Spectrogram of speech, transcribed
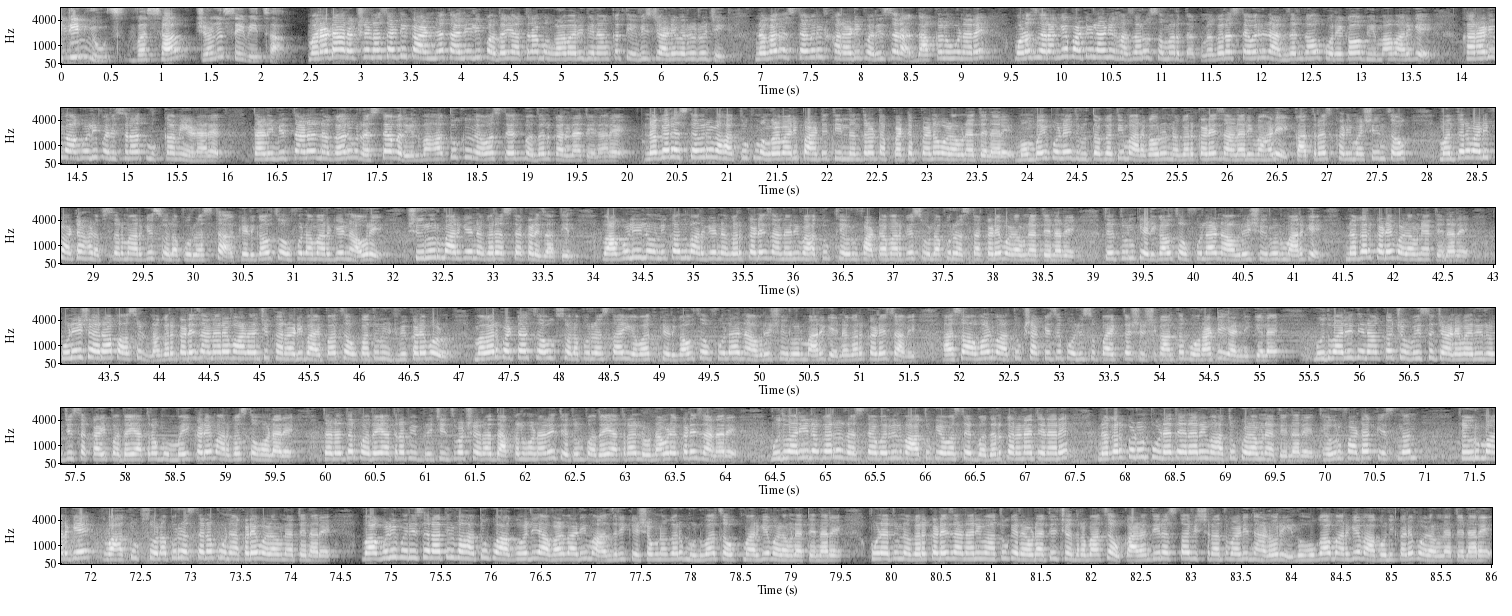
City news वसा जनसेवेचा. मराठा आरक्षणासाठी काढण्यात आलेली पदयात्रा मंगळवारी दिनांक तेवीस जानेवारी रोजी नगर रस्त्यावरील खराडी परिसरात दाखल होणार आहे. मनोज जरांगे पाटील आणि हजारो समर्थक नगर रस्त्यावरील रांजणगाव कोरेगाव भीमा मार्गे खराडी वाघोली परिसरात मुक्कामी येणार आहेत. त्यानिमित्तानं नगर रस्त्यावरील वाहतूक व्यवस्थेत बदल करण्यात येणार आहे. नगर रस्त्यावरील वाहतूक मंगळवारी पहाटे तीन नंतर टप्प्याटप्प्यानं वळवण्यात येणार आहे. मुंबई पुणे द्रुतगती मार्गावरून नगरकडे जाणारी वाहने कात्रज खडी मशीन चौक मंतरवाडी फाटा हडपसर मार्गे सोलापूर रस्ता केडगाव चौफुला मार्गे नावरे शिरूर मार्गे नगर रस्त्याकडे जातील. वाघोली लोणीकंद मार्गे नगरकडे जाणारी वाहतूक थेरू फाटा मार्गे सोलापूर रस्त्याकडे वळवण्यात येणार आहे. तेथून केडगाव चौफुला नावरे शिरूर मार्गे नगरकडे वळवण्यात येणार आहे. पुणे शहरापासून नगरकडे जाणाऱ्या वाहनांची खराडी बायपास चौकात चौकातून उजवीकडे वळून मगरपट्टा चौक सोलापूर रस्ता यवत खेडगाव चौफुला नावरे शिरूर मार्गे नगरकडे जावे असं आव्हान वाहतूक शाखेचे पोलीस उपायुक्त शशिकांत बोराटे यांनी केलंय. बुधवारी दिनांक चोवीस जानेवारी रोजी सकाळी पदयात्रा मुंबईकडे मार्गस्थ होणार आहे. त्यानंतर पदयात्रा पिंपरी चिंचवड शहरात दाखल होणार आहे. तेथून पदयात्रा लोणावळ्याकडे जाणार आहे. बुधवारी नगर रस्त्यावरील वाहतूक व्यवस्थेत बदल करण्यात येणार आहे. नगरकडून पुण्यात येणारी वाहतूक वळवण्यात येणार आहे. थेऊर फाटा केसनन थेऊर मार्गे वाहतूक सोलापूर रस्त्यानं पुण्याकडे वळवण्यात येणार आहे. वाघोली परिसरातील वाहतूक वाघोली आव्हाळवाडी मांजरी केशवनगर मुंडवा चौक मार्गे वळवण्यात येणार आहे. पुण्यातून नगरकडे जाणारी वाहतूक येरवड्यातील चंद्रमा चौक आळंदी रस्ता विश्रांतवाडी धानोरी लोहगाव मार्गे वाघोलीकडे वळवण्यात येणार आहे.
